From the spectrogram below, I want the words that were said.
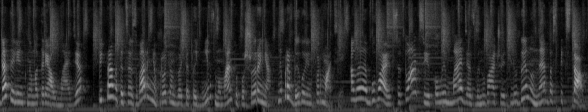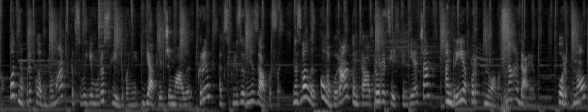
дати лінк на матеріал медіа, відправити це звернення протягом 20 днів з моменту поширення неправдивої інформації. Але бувають ситуації, коли медіа звинувачують людину не безпідставно. От, наприклад, громадське в своєму розслідуванні, як віджимали Крим, ексклюзивні записи, назвали колаборантом та проросійським діячем Андрія Портнова. Нагадаємо. Портнов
